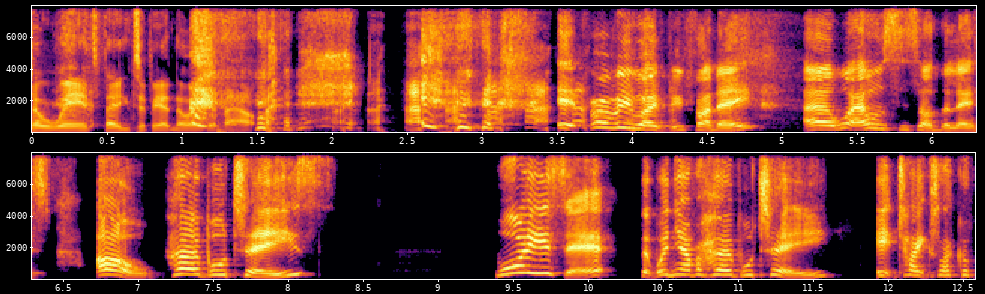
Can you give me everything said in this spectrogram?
A weird thing to be annoyed about. it probably won't be funny. Uh, what else is on the list? Oh, herbal teas. Why is it that when you have a herbal tea, it takes like a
